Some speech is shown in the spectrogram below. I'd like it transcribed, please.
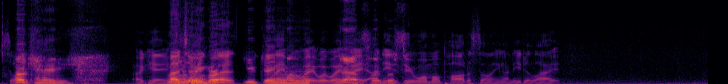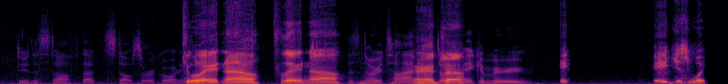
Solid Okay. Okay. My now- turn, Libra, guys. You Wait, gain wait, one. wait, wait, wait, yeah, wait. I need to do one more part of something. I need to like do the stuff that stops the recording. Too late now. Too late now. There's no time. And, Just don't uh, make a move. Hey, just wait,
